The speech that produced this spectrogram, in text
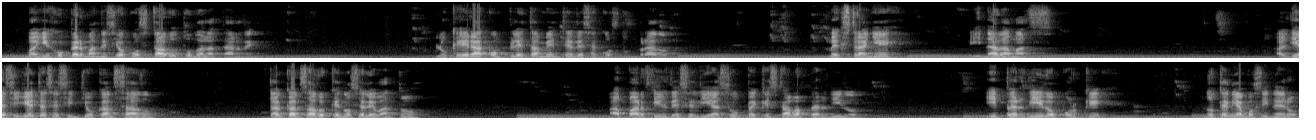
Vallejo permaneció acostado toda la tarde lo que era completamente desacostumbrado. Me extrañé y nada más. Al día siguiente se sintió cansado, tan cansado que no se levantó. A partir de ese día supe que estaba perdido, y perdido porque no teníamos dinero.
